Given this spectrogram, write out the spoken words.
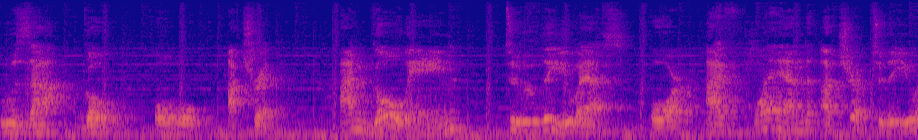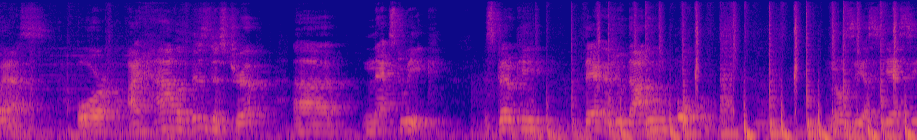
usar go ou a trip. I'm going to the US or I've planned a trip to the US or I have a business trip uh, next week. Espero que tenha ajudado um pouco. Não se esquece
